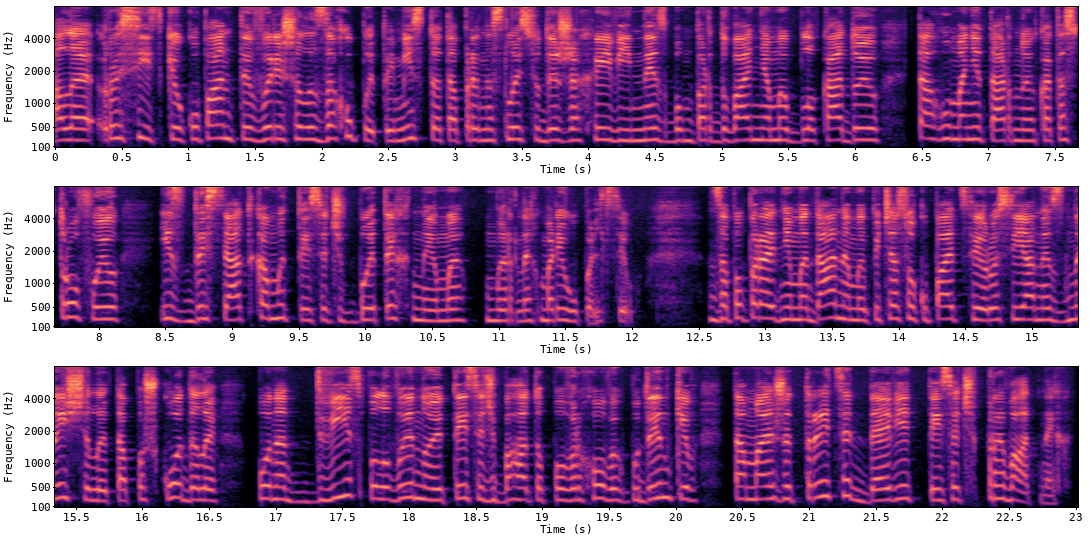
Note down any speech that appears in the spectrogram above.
Але російські окупанти вирішили захопити місто та принесли сюди жахи війни з бомбардуваннями, блокадою та гуманітарною катастрофою із десятками тисяч вбитих ними мирних маріупольців. За попередніми даними, під час окупації росіяни знищили та пошкодили понад 2,5 тисяч багатоповерхових будинків та майже 39 тисяч приватних.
